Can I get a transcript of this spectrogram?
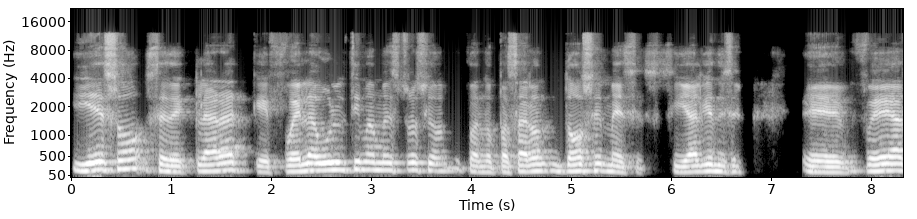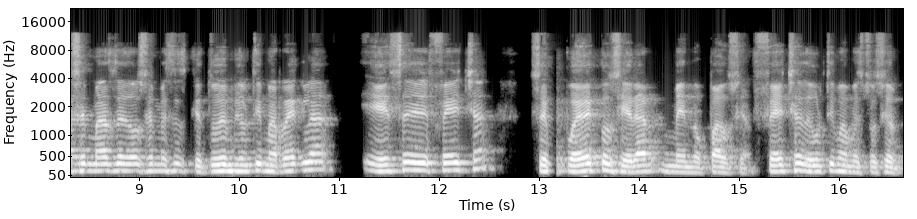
Y eso se declara que fue la última menstruación cuando pasaron 12 meses. Si alguien dice, eh, fue hace más de 12 meses que tuve mi última regla, esa fecha se puede considerar menopausia, fecha de última menstruación.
